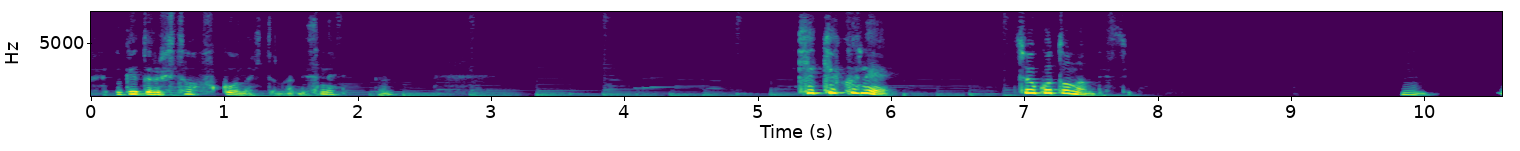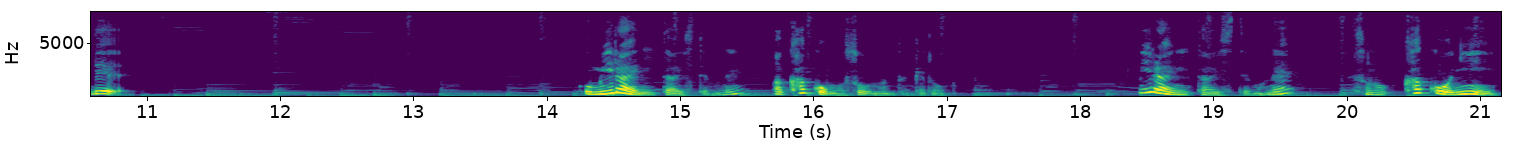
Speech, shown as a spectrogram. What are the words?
受け取る人は不幸な人なんですね。結局ねそういうことなんですよ。うん、でこう未来に対してもね、まあ、過去もそうなんだけど未来に対してもねその過去に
